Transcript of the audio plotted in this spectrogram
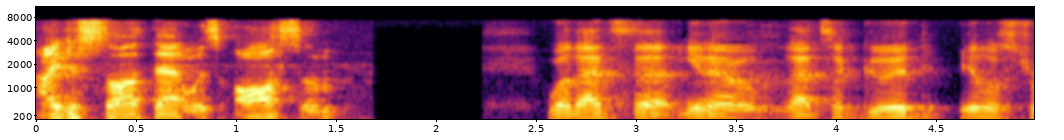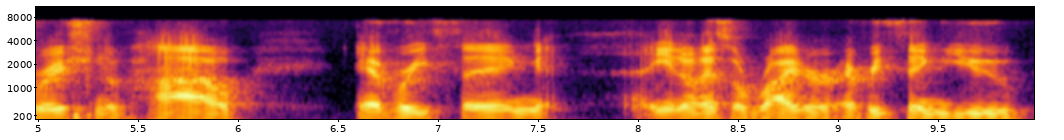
I just thought that was awesome. Well, that's a you know that's a good illustration of how everything you know as a writer, everything you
